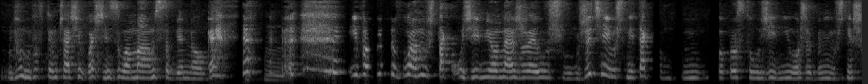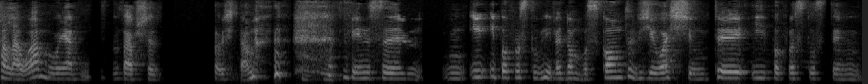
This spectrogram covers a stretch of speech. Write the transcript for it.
bo w tym czasie właśnie złamałam sobie nogę Mhm. i po prostu byłam już tak uziemiona, że już życie już mnie tak po, po prostu uziemiło, żebym już nie szalała, bo ja zawsze coś tam. Więc i, i po prostu nie wiadomo skąd wzięłaś się ty i po prostu z tym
